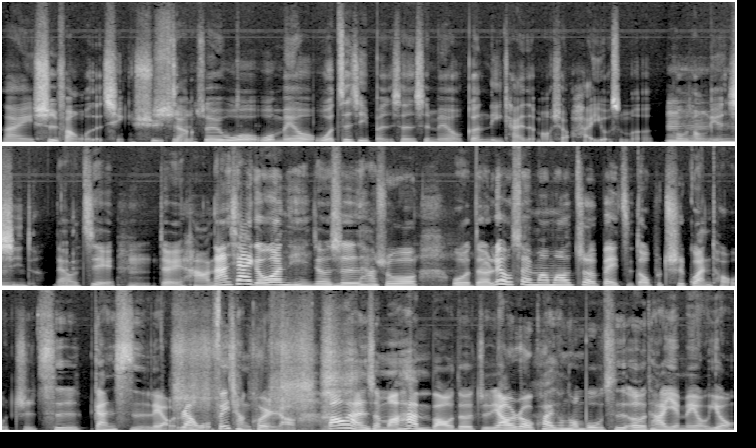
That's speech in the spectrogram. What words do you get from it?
来释放我的情绪，这样，所以我我没有我自己本身是没有跟离开的毛小孩有什么沟通联系的。嗯、了解，嗯，对，好，那下一个问题就是，他说、嗯、我的六岁猫猫这辈子都不吃罐头，只吃干饲料，让我非常困扰。包含什么汉堡的，只要肉块通通不吃，饿它也没有用。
